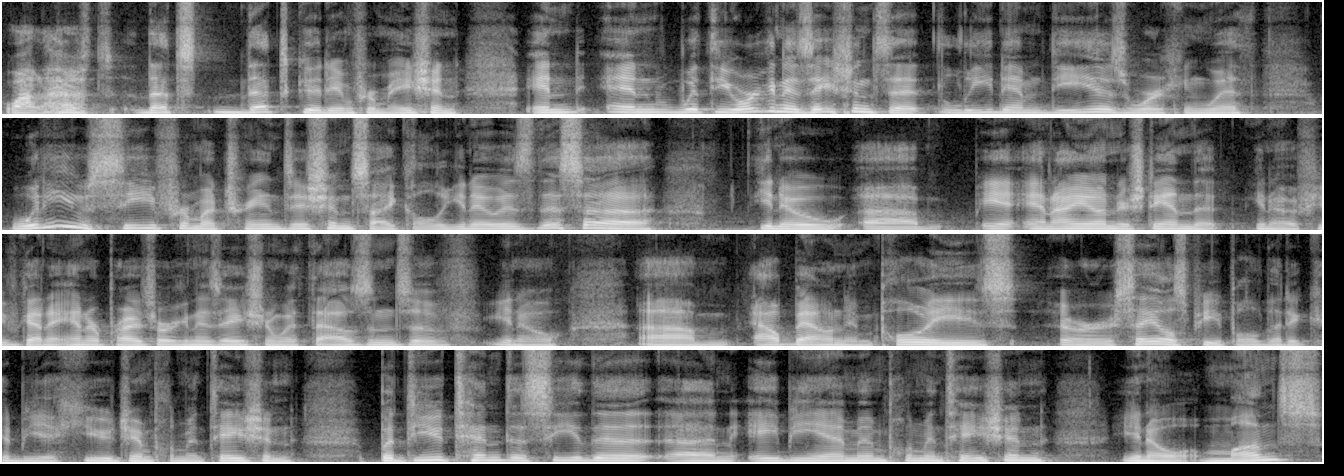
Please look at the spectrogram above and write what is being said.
Wow that's that's that's good information. And and with the organizations that LeadMD is working with what do you see from a transition cycle? You know is this a you know, um, and I understand that you know if you've got an enterprise organization with thousands of you know um, outbound employees or salespeople, that it could be a huge implementation. But do you tend to see the uh, an ABM implementation, you know, months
